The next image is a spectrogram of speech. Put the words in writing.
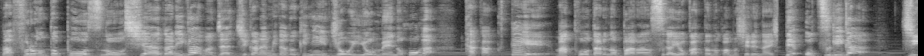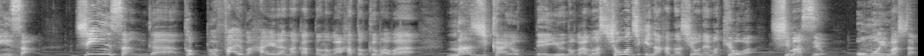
まあフロントポーズの仕上がりが、まあジャッジから見た時に上位4名の方が高くて、まあトータルのバランスが良かったのかもしれないし。で、お次が、ジンさん。ジンさんがトップ5入らなかったのが、ハトクマは、マジかよっていうのが、まあ、正直な話をね、まあ、今日はしますよ。思いました。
